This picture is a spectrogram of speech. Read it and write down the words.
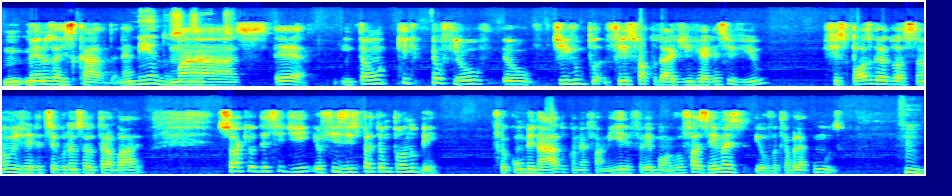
Menos arriscada, né? Menos, Mas é. Então o que, que eu fiz? Eu, eu tive um, fiz faculdade de engenharia civil, fiz pós-graduação em engenharia de segurança do trabalho. Só que eu decidi, eu fiz isso para ter um plano B. Foi combinado com a minha família. Falei, bom, eu vou fazer, mas eu vou trabalhar com música. Hum.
